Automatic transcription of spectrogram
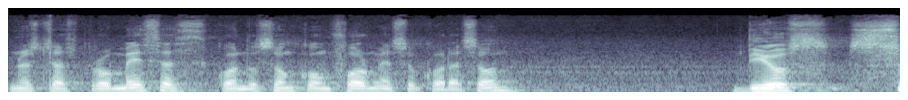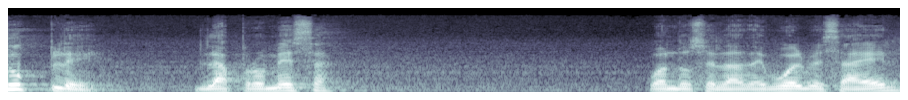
nuestras promesas cuando son conforme a su corazón. Dios suple la promesa cuando se la devuelves a Él.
